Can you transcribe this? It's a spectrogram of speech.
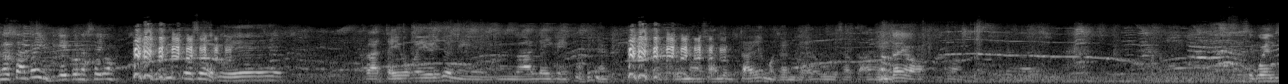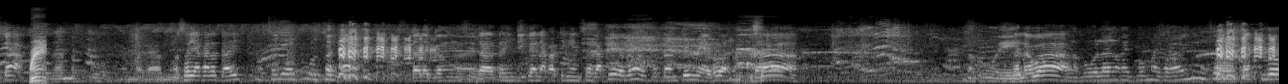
na tatay, bigay ko na sa'yo. Hindi po sir, eh, katayo kayo dyan eh, ang alay kayo po yan. Kung nasa loob tayo, maganda o sa taas. Yan tayo. 50. Salamat po, marami. Masaya ka na tayo? Masaya po. Talagang si tata, hindi ka nakatingin sa laki, ano? Importante meron. Isa, Naku eh. dalawa, Naku, wala na kayo pumasok sa kanya o, sir. tatlo.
